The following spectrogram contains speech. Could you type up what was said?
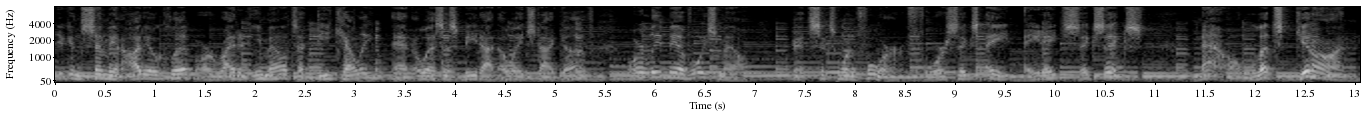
you can send me an audio clip or write an email to dkelley at ossb.oh.gov or leave me a voicemail at 614 468 8866. Now, let's get on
